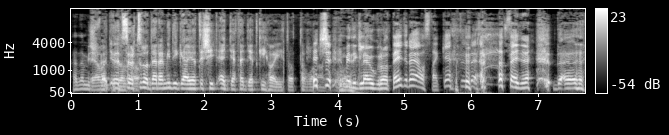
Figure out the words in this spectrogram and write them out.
Hát nem is ja, vagy ötször a... tudod, erre mindig eljött, és így egyet-egyet kihajította volna. És mindig leugrott egyre, aztán kettőre, aztán egyre, de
